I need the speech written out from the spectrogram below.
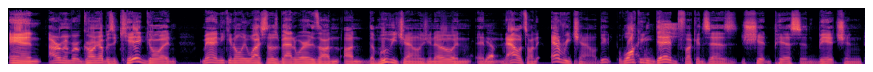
And I remember growing up as a kid going, man, you can only watch those bad words on on the movie channels, you know, and and Yep. now it's on every channel, dude. Walking mean, Dead sh- fucking says shit, piss, and bitch, and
